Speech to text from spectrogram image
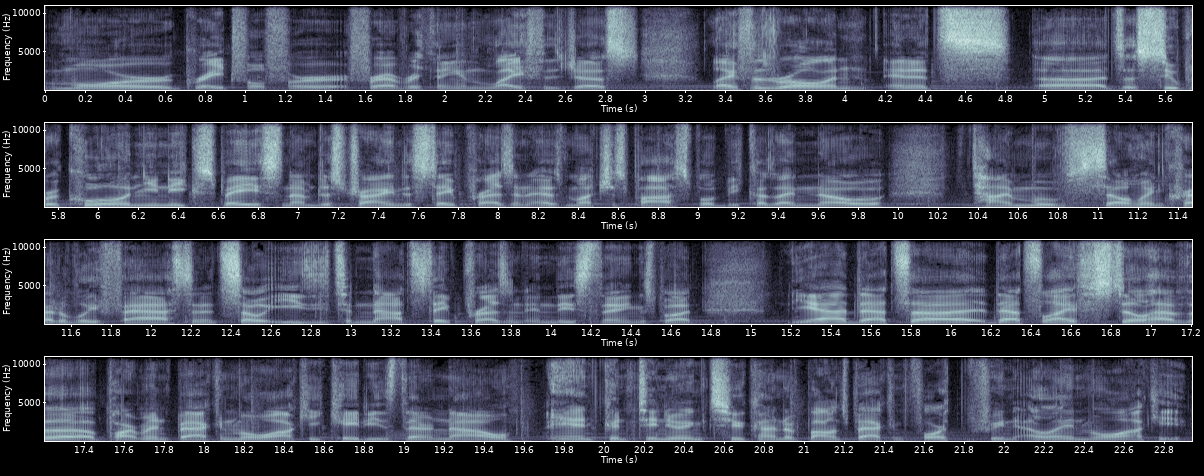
more grateful for, for everything. And life is just life is rolling, and it's uh, it's a super cool and unique space. And I'm just trying to stay present as much as possible because I know time moves so incredibly fast, and it's so easy to not stay present in these things. But yeah, that's uh, that's life. Still have the apartment back in Milwaukee. Katie's there now, and continuing to kind of bounce back and forth between LA and Milwaukee.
